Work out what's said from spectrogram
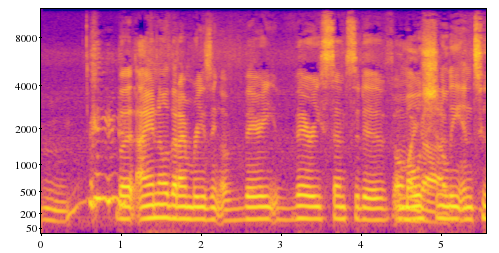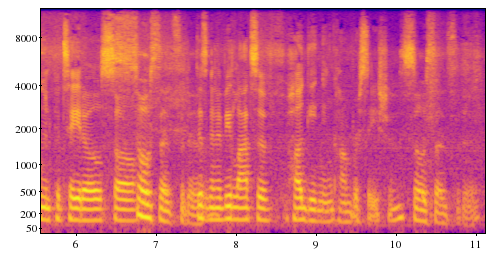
Mm. but I know that I'm raising a very, very sensitive, oh emotionally in tune potato. So so sensitive. There's gonna be lots of hugging and conversations. So sensitive.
